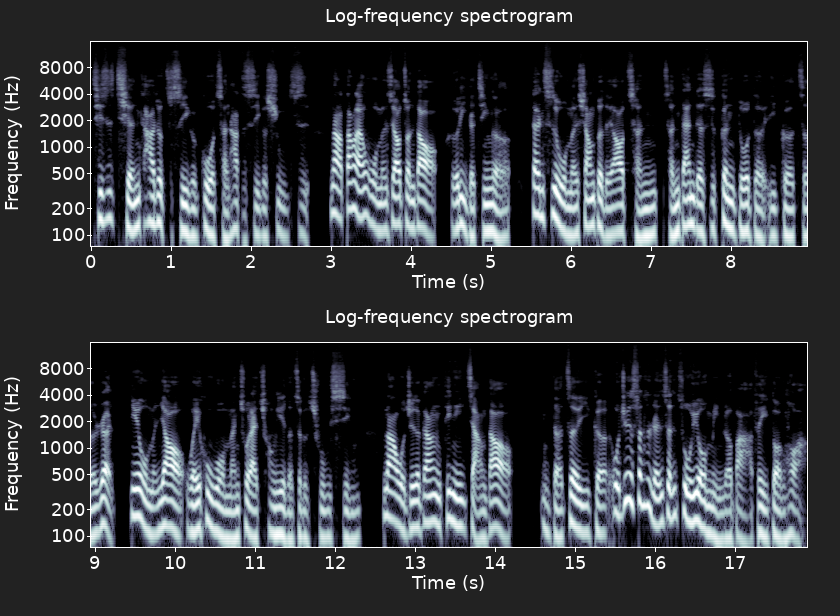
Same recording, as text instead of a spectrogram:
其实钱它就只是一个过程，它只是一个数字。那当然我们是要赚到合理的金额，但是我们相对的要承承担的是更多的一个责任，因为我们要维护我们出来创业的这个初心。那我觉得刚刚听你讲到你的这一个，我觉得算是人生座右铭了吧，这一段话。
